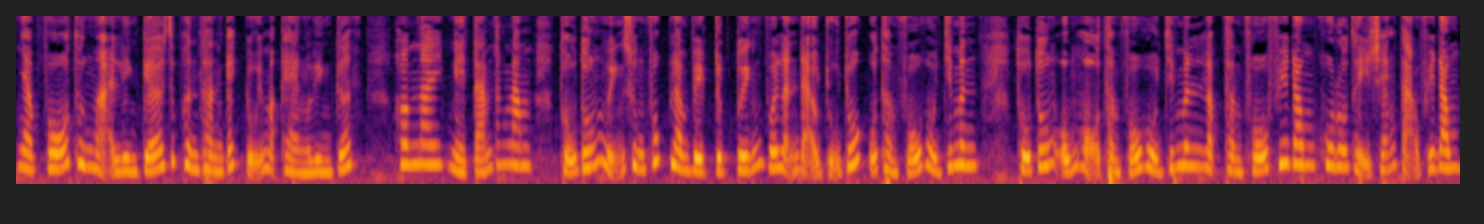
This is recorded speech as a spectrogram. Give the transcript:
Nhà phố thương mại liên kế giúp hình thành các chuỗi mặt hàng liên kết. Hôm nay, ngày 8 tháng 5, Thủ tướng Nguyễn Xuân Phúc làm việc trực tuyến với lãnh đạo chủ chốt của thành phố Hồ Chí Minh. Thủ tướng ủng hộ thành phố Hồ Chí Minh lập thành phố phía Đông, khu đô thị sáng tạo phía Đông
